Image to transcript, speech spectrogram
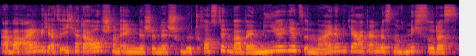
Aber eigentlich, also ich hatte auch schon Englisch in der Schule. Trotzdem war bei mir jetzt in meinem Jahrgang das noch nicht so, dass,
